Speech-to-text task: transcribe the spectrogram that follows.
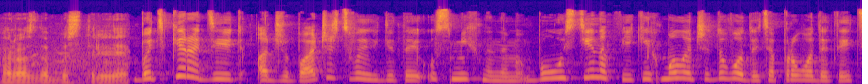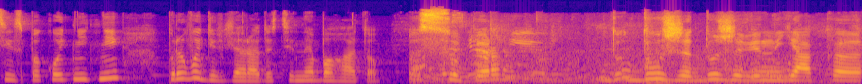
гораздо быстрее. Батьки радіють, адже бачать своїх дітей усміхненими, бо у стінах, в яких малечі доводиться проводити ці спекотні дні, приводів для радості небагато. Супер. Ду- Дуже дуже він як е,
